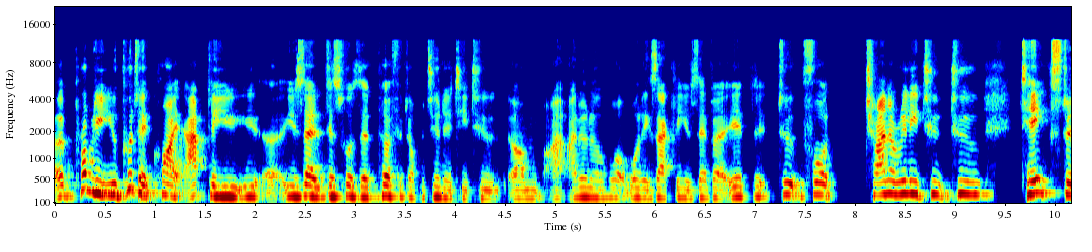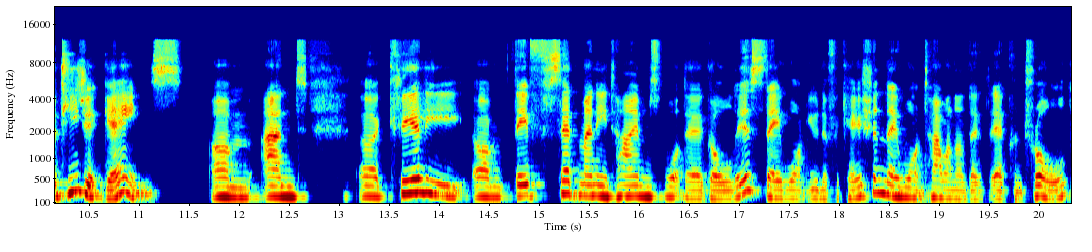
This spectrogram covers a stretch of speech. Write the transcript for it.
uh, probably you put it quite aptly. You you, uh, you said this was a perfect opportunity to um I, I don't know what what exactly you said, but it, it to for China really to to take strategic gains. Um, and uh, clearly, um, they've said many times what their goal is. They want unification. They want Taiwan under their control.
